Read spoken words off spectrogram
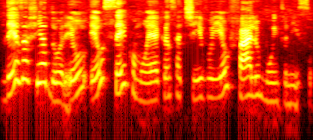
desafiador, eu, eu sei como é, é cansativo e eu falho muito nisso,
